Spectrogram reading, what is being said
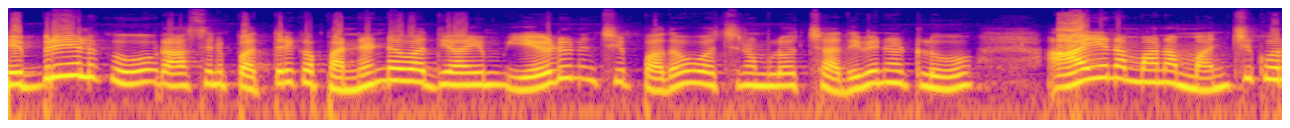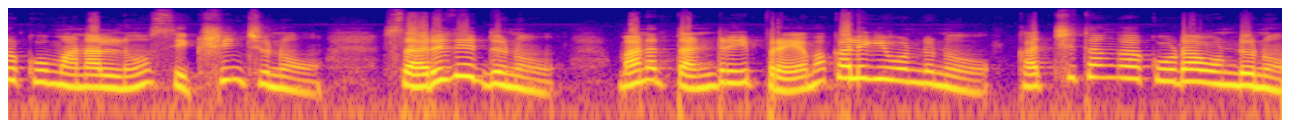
హెబ్రియులకు రాసిన పత్రిక పన్నెండవ అధ్యాయం ఏడు నుంచి పదవ వచనంలో చదివినట్లు ఆయన మన మంచి కొరకు మనల్ని శిక్షించును సరిదిద్దును మన తండ్రి ప్రేమ కలిగి ఉండును ఖచ్చితంగా కూడా ఉండును.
